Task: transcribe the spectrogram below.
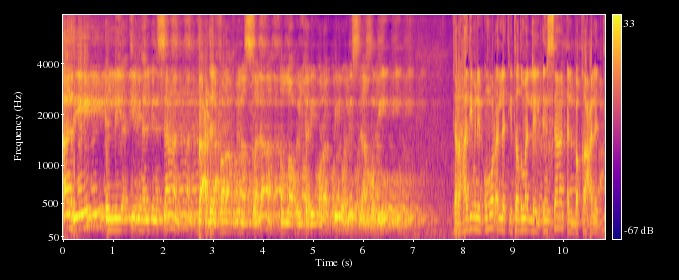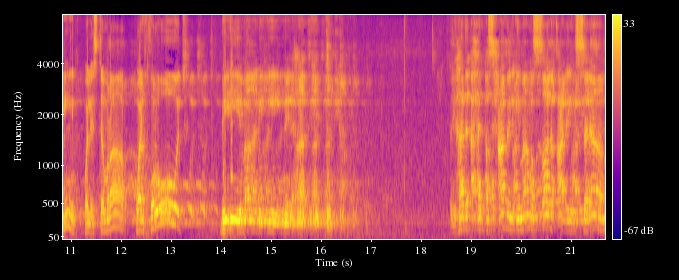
هذه اللي يأتي بها الإنسان بعد الفراغ من الصلاة. الله الكريم ربي والإسلام ديني. ترى هذه من الأمور التي تضمن للإنسان البقاء على الدين والاستمرار والخروج بإيمانه من هذه الدنيا. لهذا أحد أصحاب الإمام الصادق عليه السلام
